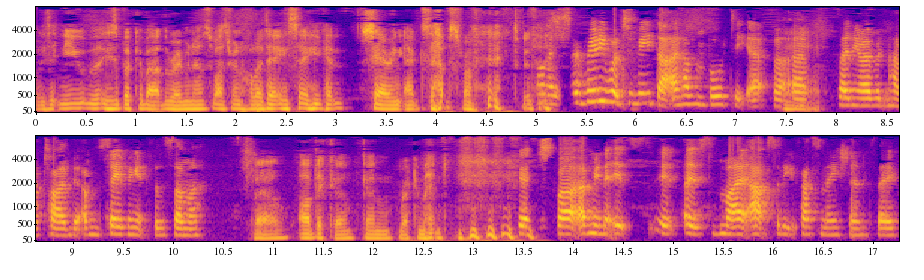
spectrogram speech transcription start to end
is it new? His book about the Romanovs whilst we're on holiday, so he kept sharing excerpts from it with oh, us. I really want to read that. I haven't bought it yet, but um, I knew I wouldn't have time, but I'm saving it for the summer. Well, our vicar can recommend. yes, but I mean, it's it, it's my absolute fascination. So,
